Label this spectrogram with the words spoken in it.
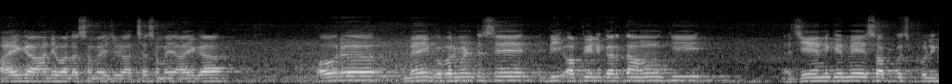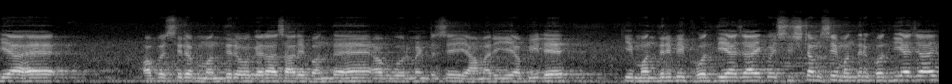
आएगा, आने वाला समय जो अच्छा समय आएगा। और मैं गवर्नमेंट से भी अपील करता हूँ कि जे में सब कुछ खुल गया है। अब सिर्फ़ मंदिर वगैरह सारे बंद हैं। अब गवर्नमेंट से हमारी ये अपील है कि मंदिर भी खोल दिया जाए, कोई सिस्टम से मंदिर खोल दिया जाए।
